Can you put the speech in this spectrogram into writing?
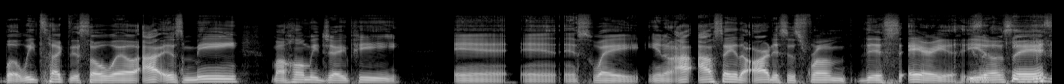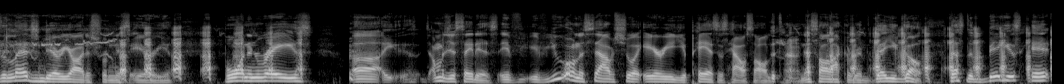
But we tucked it so well. I it's me, my homie JP, and and and Sway. You know, I, I'll say the artist is from this area. You know what I'm saying? He's a legendary artist from this area, born and raised. Uh, I'm gonna just say this: if if you on the South Shore area, you pass his house all the time. That's all I can. Really, there you go. That's the biggest hint,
